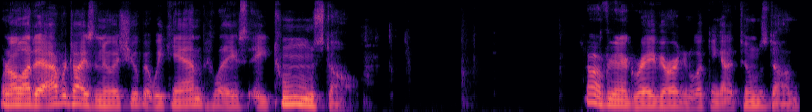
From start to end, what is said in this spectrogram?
We're not allowed to advertise the new issue, but we can place a tombstone. I don't know if you're in a graveyard and you're looking at a tombstone.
